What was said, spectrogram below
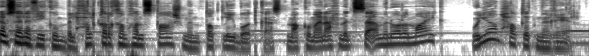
أهلا وسهلا فيكم بالحلقة رقم 15 من تطلي بودكاست. معكم أنا أحمد السقا من ورا المايك واليوم حلقتنا غير.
